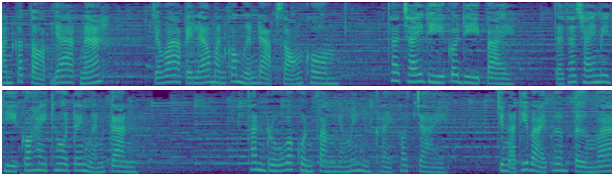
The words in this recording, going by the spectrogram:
มันก็ตอบยากนะ จะว่าไปแล้วมันก็เหมือนดาบสองคม ถ้าใช้ดีก็ดีไป แต่ถ้าใช้ไม่ดีก็ให้โทษได้เหมือนกัน ท่านรู้ว่าคนฟังยังไม่มีใครเข้าใจ จึงอธิบายเพิ่มเติมว่า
